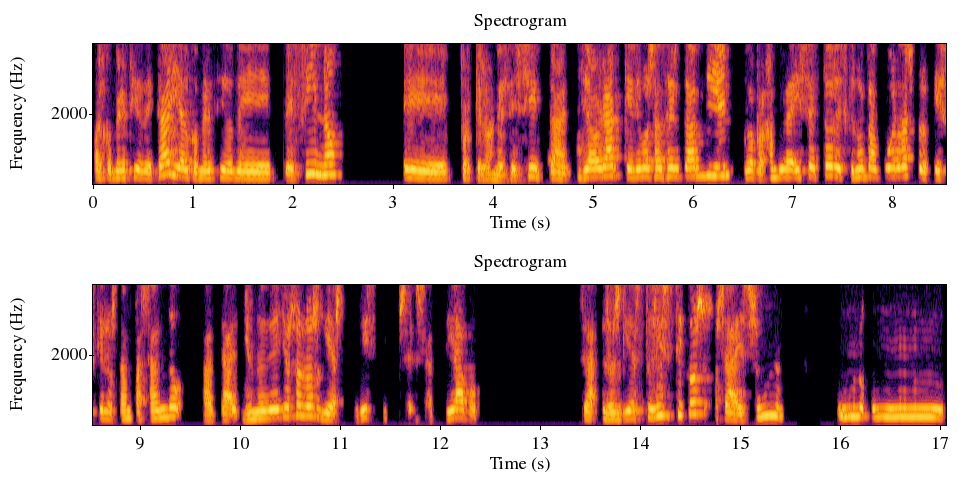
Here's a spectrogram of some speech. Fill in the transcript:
al comercio de calle, al comercio de vecino, eh, porque lo necesitan. Y ahora queremos hacer también, por ejemplo, hay sectores que no te acuerdas, pero que es que lo están pasando fatal. Y uno de ellos son los guías turísticos en Santiago. O sea, los guías turísticos, o sea, es un, un,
